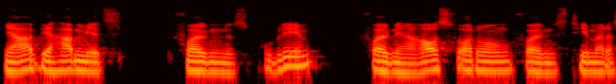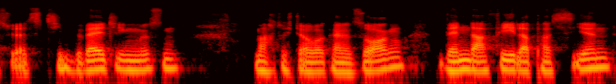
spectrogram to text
ja, wir haben jetzt folgendes Problem, folgende Herausforderung, folgendes Thema, das wir als Team bewältigen müssen. Macht euch darüber keine Sorgen. Wenn da Fehler passieren,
